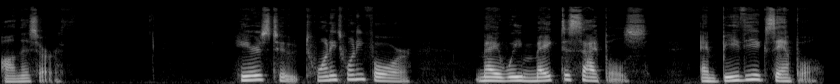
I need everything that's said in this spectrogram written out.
on this earth. Here's to 2024. May we make disciples and be the example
